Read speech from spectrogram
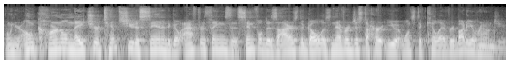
and when your own carnal nature tempts you to sin and to go after things that sinful desires, the goal is never just to hurt you, it wants to kill everybody around you.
